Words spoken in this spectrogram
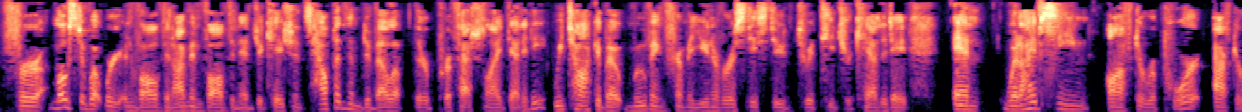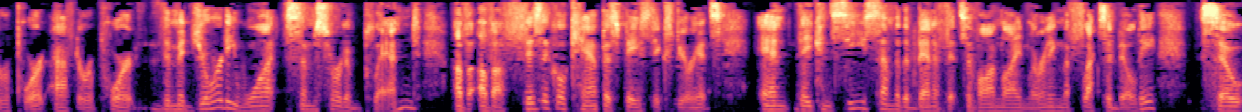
for most of what we're involved in, I'm involved in education. It's helping them develop their professional identity. We talk about moving from a university student to a teacher candidate. And what I've seen after report after report after report, the majority want some sort of blend of, of a physical campus based experience and they can see some of the benefits of online learning, the flexibility. So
